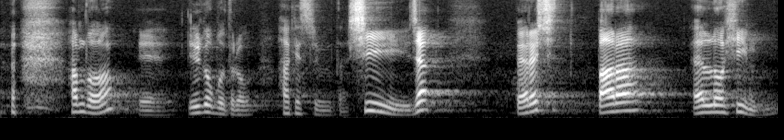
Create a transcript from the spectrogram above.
한번 예, 읽어보도록 하겠습니다. 시작. בראשית ברא אלהים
